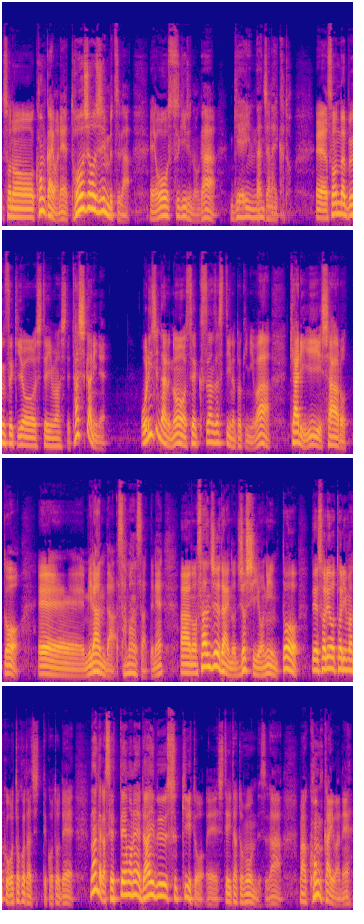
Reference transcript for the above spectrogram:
その今回はね、登場人物が、え、多すぎるのが原因なんじゃないかと。えー、そんな分析をしていまして確かにねオリジナルの「セックス・アン・ザ・シティ」の時にはキャリーシャーロット、えー、ミランダサマンサってねあの30代の女子4人とでそれを取り巻く男たちってことでなんだか設定もねだいぶすっきりと、えー、していたと思うんですが、まあ、今回はね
